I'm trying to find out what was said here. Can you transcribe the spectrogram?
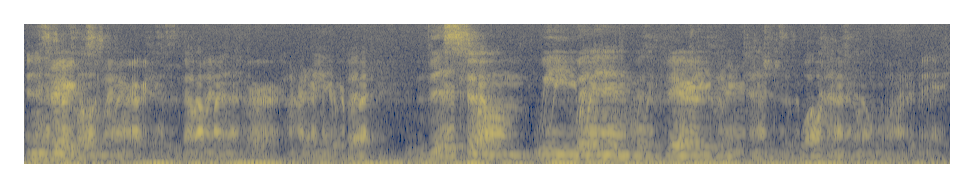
and it's very close to my heart because it's about my mentor, Conrad Anker. But this film, we went in with very clear what kind of film we wanted to make.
